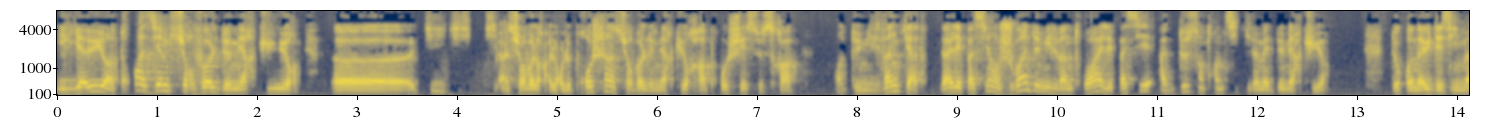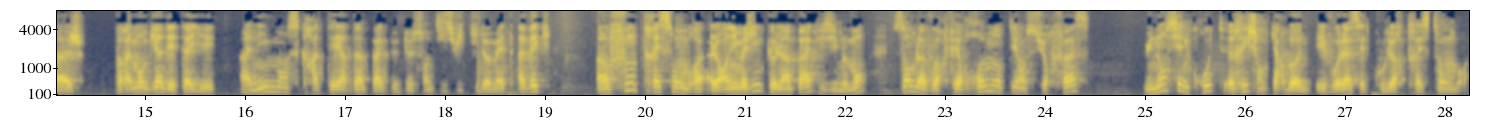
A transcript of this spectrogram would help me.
Il y a eu un troisième survol de Mercure, euh, qui, un survol. Alors le prochain survol de Mercure rapproché, ce sera en 2024. Là, elle est passée en juin 2023. Elle est passée à 236 km de Mercure. Donc on a eu des images vraiment bien détaillées, un immense cratère d'impact de 218 km avec un fond très sombre. Alors on imagine que l'impact, visiblement, semble avoir fait remonter en surface une ancienne croûte riche en carbone. Et voilà cette couleur très sombre.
